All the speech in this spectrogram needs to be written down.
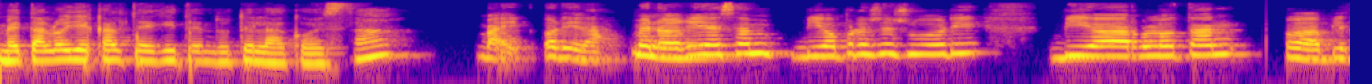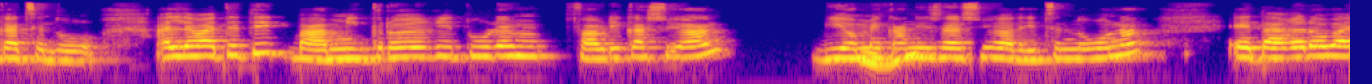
metaloiek kalte egiten dutelako, ez da? Bai, hori da. Beno, egia esan bioprozesu hori bioarlotan ba, aplikatzen dugu. Alde batetik, ba, mikroegituren fabrikazioan, biomekanizazioa deitzen duguna, eta gero ba,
